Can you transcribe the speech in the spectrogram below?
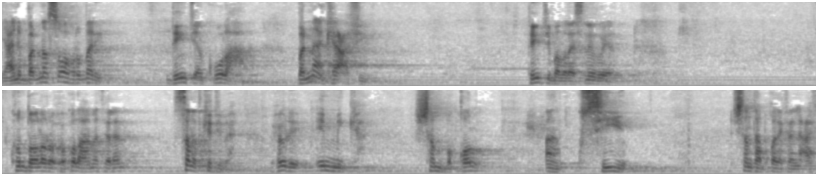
yacni badhna soo hormari. Dayntii aan kuu lahaa badhna aan kaa cafiyo. Dayntii kun dollar wuxuu ku lahaa maalan sanad kadib ah. Wuxuu ihi iminka shan boqol aan siiyo shantaa boqol ee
